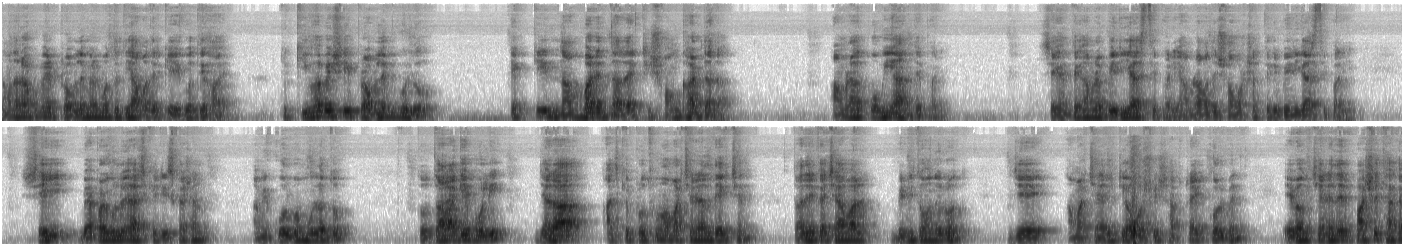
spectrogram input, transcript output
নানা রকমের প্রবলেমের মধ্যে দিয়ে আমাদেরকে এগোতে হয়। তো কীভাবে সেই প্রবলেমগুলো একটি নাম্বারের দ্বারা, একটি সংখ্যার দ্বারা আমরা কমিয়ে আনতে পারি? সেখান থেকে আমরা বেরিয়ে আসতে পারি, আমরা আমাদের সমস্যার থেকে বেরিয়ে আসতে পারি। সেই ব্যাপারগুলোই আজকে ডিসকাশন আমি করব মূলত। তো তার আগে বলি যারা আজকে প্রথম আমার চ্যানেল দেখছেন, তাদের কাছে আমার বিনীত অনুরোধ যে আমার চ্যানেলটি অবশ্যই সাবস্ক্রাইব করবেন এবং চ্যানেলের পাশে থাকা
